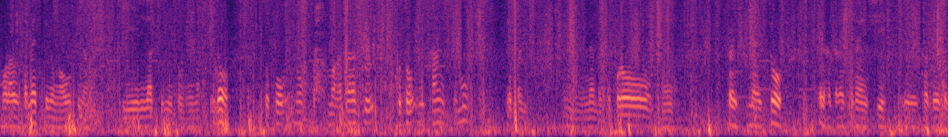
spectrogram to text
もらうためっていうのが大きな理由になってくると思いますけどそこの、まあ、働くことに関してもやっぱり、うん、なんだ心をねかりしないとやはり働けないし、えー、家庭と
